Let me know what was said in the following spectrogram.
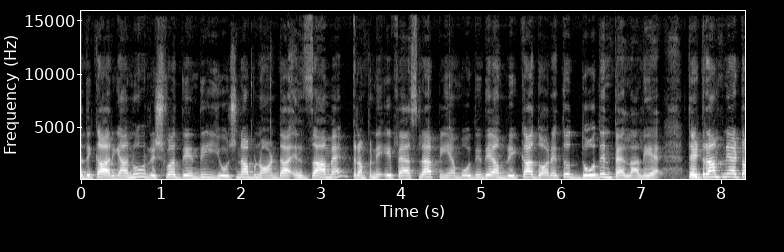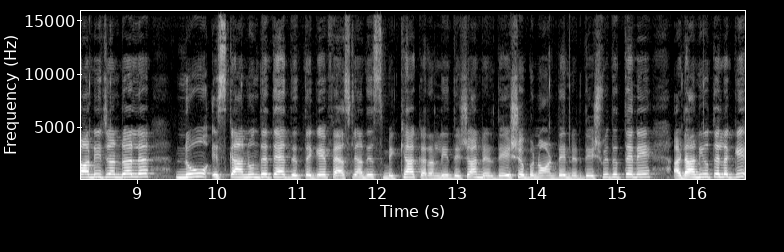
ਅਧਿਕਾਰੀਆਂ ਨੂੰ ਰਿਸ਼ਵਤ ਦੇਣ ਦੀ ਯੋਜਨਾ ਬਣਾਉਣ ਦਾ ਇਲਜ਼ਾਮ ਹੈ। ਟਰੰਪ ਨੇ ਇਹ ਫੈਸਲਾ ਪੀਐਮ ਮੋਦੀ ਦੇ ਅਮਰੀਕਾ ਦੌਰੇ ਤੋਂ 2 ਦਿਨ ਪਹਿਲਾਂ ਲਿਆ ਤੇ ਟਰੰਪ ਨੇ ਅਟਾਰਨੀ ਜਨਰਲ ਨੂੰ ਇਸ ਕਾਨੂੰਨ ਦੇ ਤਹਿਤ ਦਿੱਤੇ ਗਏ ਫੈਸਲਿਆਂ ਦੀ ਸਮੀਖਿਆ ਕਰਨ ਲਈ ਦਿਸ਼ਾ ਨਿਰਦੇਸ਼ ਬਣਾਉਣ ਦੇ ਨਿਰਦੇਸ਼ ਵੀ ਦਿੱਤੇ ਨੇ। ਅਡਾਨੀ ਉੱਤੇ ਲੱਗੇ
